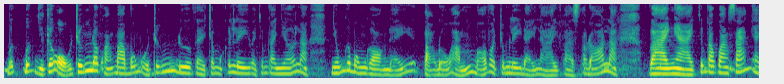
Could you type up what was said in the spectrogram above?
bứt bứt những cái ổ trứng đó khoảng ba bốn ổ trứng đưa về trong một cái ly và chúng ta nhớ là nhúng cái bông gòn để tạo độ ẩm bỏ vào trong ly đậy lại và sau đó là vài ngày chúng ta quan sát nha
